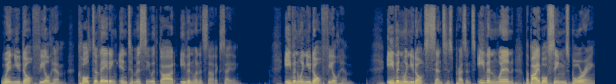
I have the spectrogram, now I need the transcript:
when you don't feel Him. Cultivating intimacy with God even when it's not exciting. Even when you don't feel Him. Even when you don't sense His presence. Even when the Bible seems boring.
